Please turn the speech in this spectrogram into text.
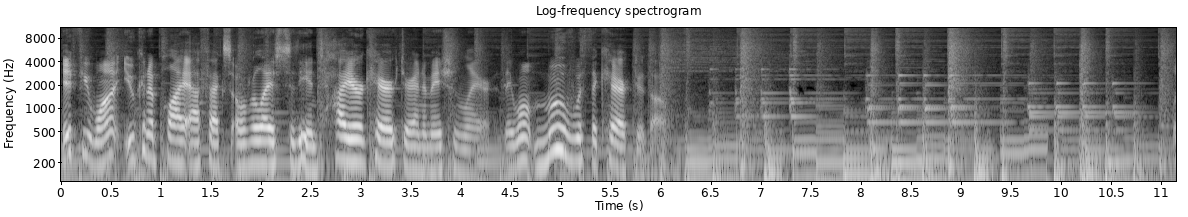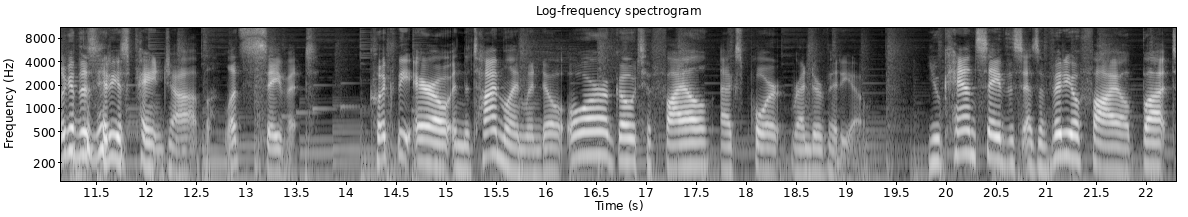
If you want, you can apply FX overlays to the entire character animation layer. They won't move with the character though. Look at this hideous paint job. Let's save it. Click the arrow in the timeline window or go to File, Export, Render Video. You can save this as a video file, but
